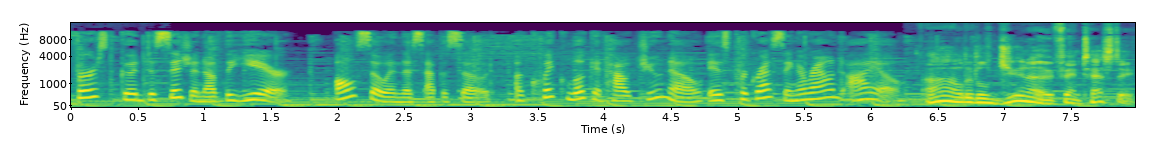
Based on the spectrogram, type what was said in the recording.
First good decision of the year. Also in this episode, a quick look at how Juno is progressing around Io. Ah, little Juno, fantastic.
